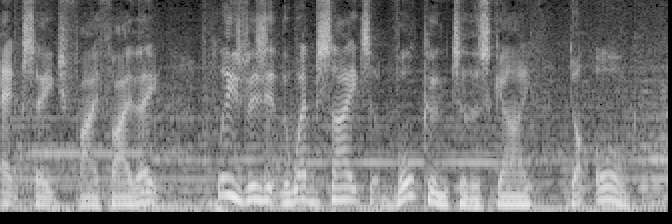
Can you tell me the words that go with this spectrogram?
XH558, please visit the website vulcantothesky.org.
